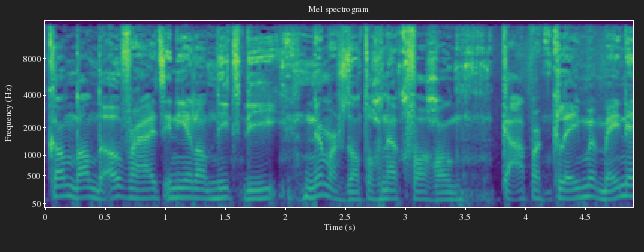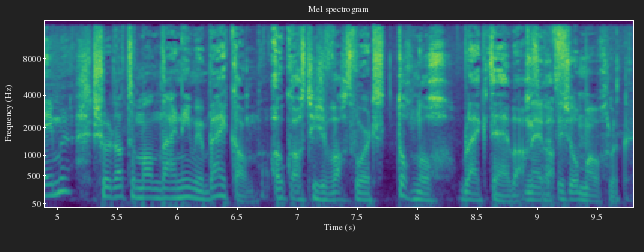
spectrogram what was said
kan dan de overheid in Ierland niet die nummers dan toch in elk geval gewoon kaper, claimen, meenemen, zodat de man daar niet meer bij kan? Ook als hij zijn wachtwoord toch nog blijkt te hebben Nee, achteraf. dat is onmogelijk.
